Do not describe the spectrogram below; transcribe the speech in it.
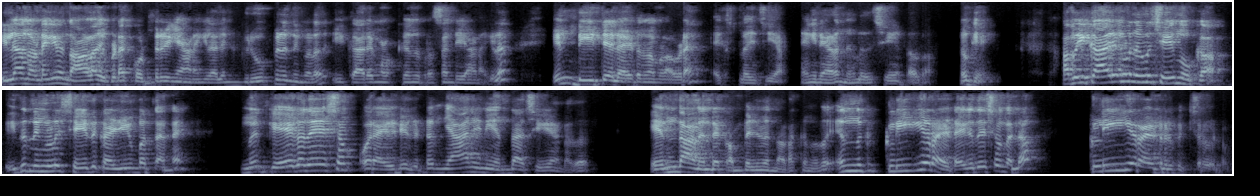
ഇല്ലാന്നുണ്ടെങ്കിൽ നാളെ ഇവിടെ കൊണ്ടുവരികയാണെങ്കിൽ അല്ലെങ്കിൽ ഗ്രൂപ്പിൽ നിങ്ങൾ ഈ കാര്യങ്ങളൊക്കെ ഒന്ന് പ്രസന്റ് ചെയ്യുകയാണെങ്കിൽ ഇൻ ഡീറ്റെയിൽ ആയിട്ട് നമ്മൾ അവിടെ എക്സ്പ്ലെയിൻ ചെയ്യാം. എങ്ങനെയാണ് നിങ്ങൾ ഇത് ചെയ്യേണ്ടത് ഓക്കെ അപ്പൊ ഈ കാര്യങ്ങൾ നിങ്ങൾ ചെയ്ത് നോക്കുക. ഇത് നിങ്ങൾ ചെയ്ത് കഴിയുമ്പോൾ തന്നെ നിങ്ങൾക്ക് ഏകദേശം ഒരു ഐഡിയ കിട്ടും. ഞാൻ ഇനി എന്താ ചെയ്യേണ്ടത്? എന്താണ് എന്റെ കമ്പനിയിൽ നടക്കുന്നത്? എന്ന് ക്ലിയർ ആയിട്ട് ഏകദേശം എന്നല്ല ക്ലിയർ ആയിട്ടൊരു പിക്ചർ കിട്ടും.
